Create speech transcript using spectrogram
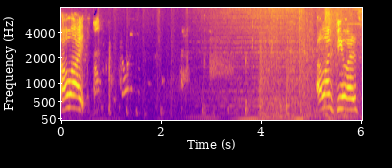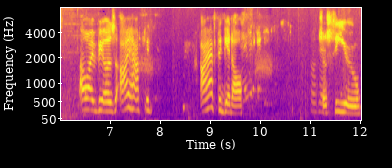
all right. All right, viewers. All right, viewers. I have to. I have to get off. Okay. So see you.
